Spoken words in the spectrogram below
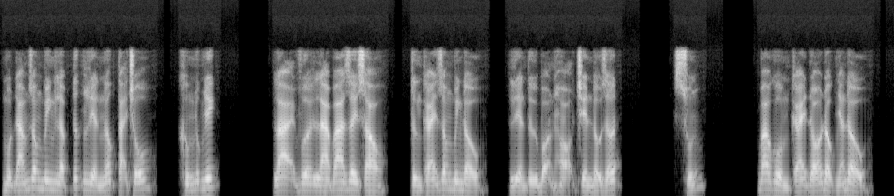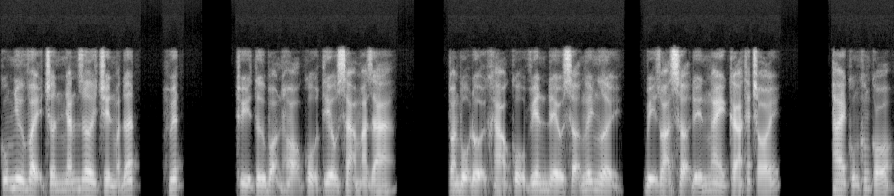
một đám dong binh lập tức liền ngốc tại chỗ, không núp ních lại vừa là ba giây sau, từng cái dong binh đầu liền từ bọn họ trên đầu rớt xuống. Bao gồm cái đó độc nhãn đầu, cũng như vậy chân nhắn rơi trên mặt đất, huyết, thủy từ bọn họ cổ tiêu xả mà ra. Toàn bộ đội khảo cổ viên đều sợ ngây người, bị dọa sợ đến ngay cả thét chói. Hai cũng không có,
